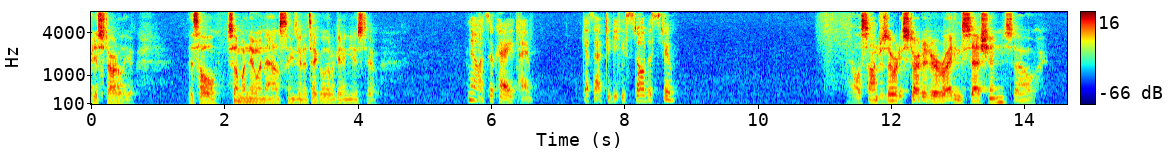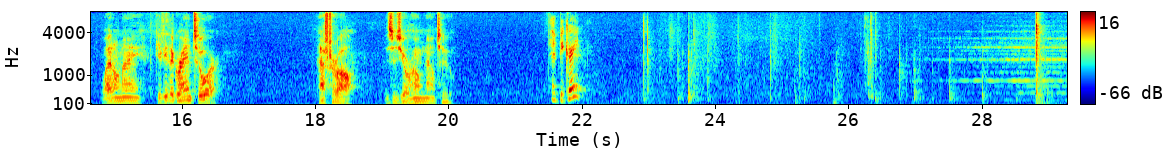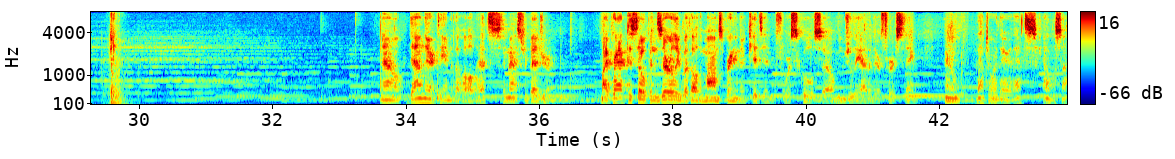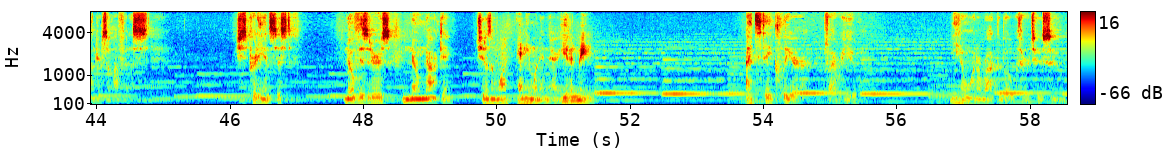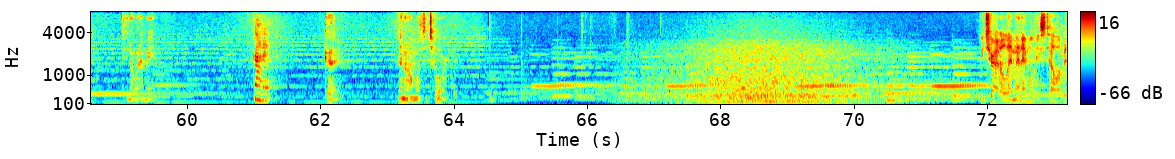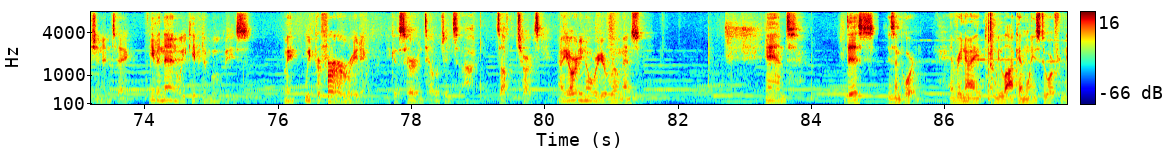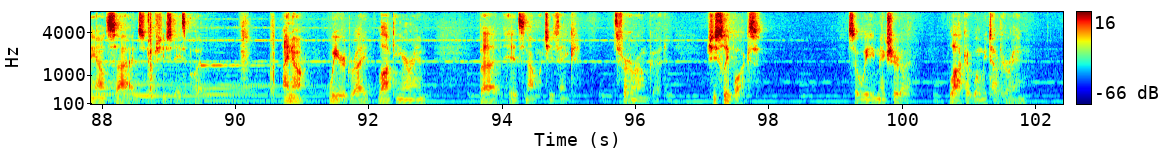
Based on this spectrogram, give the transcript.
To startle you. This whole someone new in the house thing's gonna take a little getting used to. No, it's okay. I guess I have to get used to all this too. Alessandra's already started her writing session, so why don't I give you the grand tour? After all, this is your home now, too. That'd be great. Down there at the end of the hall, that's the master bedroom. My practice opens early with all the moms bringing their kids in before school, so I'm usually out of there first thing. Now, that door there, that's Alessandra's office. She's pretty insistent. No visitors, no knocking. She doesn't want anyone in there, even me. I'd stay clear if I were you. You don't want to rock the boat with her too soon, if you know what I mean. Got it. Good. Then on with the tour. Try to limit Emily's television intake. Even then, we keep it to movies. I mean, we prefer her reading because her intelligence, ah, it's off the charts. Now, you already know where your room is. And this is important. Every night, we lock Emily's door from the outside so she stays put. I know, weird, right? Locking her in. But it's not what you think. It's for her own good. She sleepwalks. So we make sure to lock it when we tuck her in.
